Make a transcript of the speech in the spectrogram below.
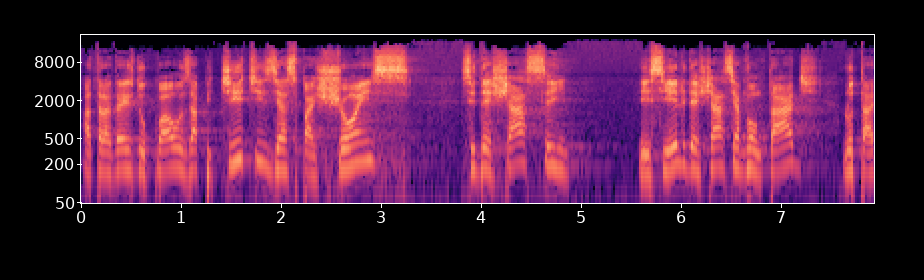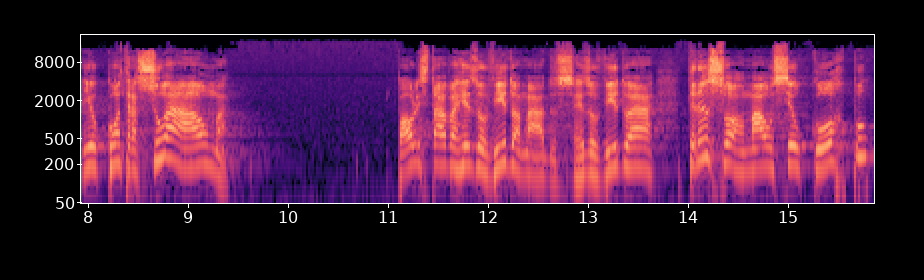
através do qual os apetites e as paixões se deixassem, e se ele deixasse a vontade, lutariam contra a sua alma. Paulo estava resolvido, amados, resolvido a transformar o seu corpo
